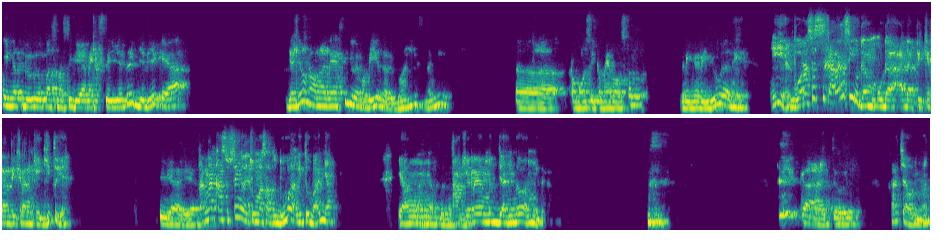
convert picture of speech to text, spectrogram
inget dulu pas masih di NXT gitu, jadinya kayak jadi orang NXT juga emang mikir kali, wah ini sebenarnya eh, promosi ke main roster ngeri-ngeri juga nih. Iya, gua rasa sekarang sih udah udah ada pikiran-pikiran kayak gitu ya. Iya iya. Karena kasusnya nggak cuma satu dua gitu banyak yang Banyak bener. akhirnya menjan doang gitu. Kacau. Kacau memang.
